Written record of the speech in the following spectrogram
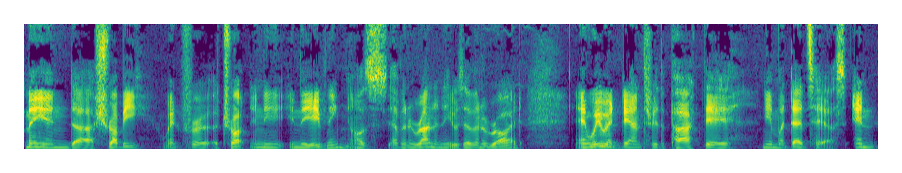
me and uh, Shrubby went for a, trot in the in the evening. I was having a run and he was having a ride, and we went down through the park there near my dad's house. And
